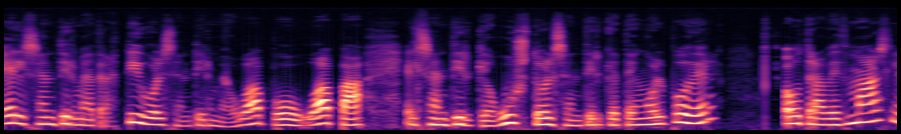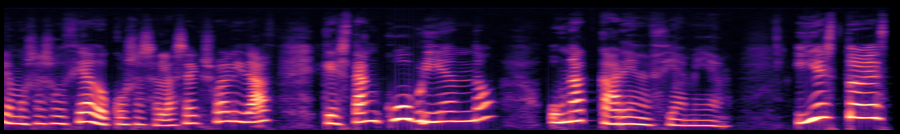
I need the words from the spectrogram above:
el sentirme atractivo, el sentirme guapo guapa, el sentir que gusto, el sentir que tengo el poder. Otra vez más, le hemos asociado cosas a la sexualidad que están cubriendo una carencia mía. Y esto es,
